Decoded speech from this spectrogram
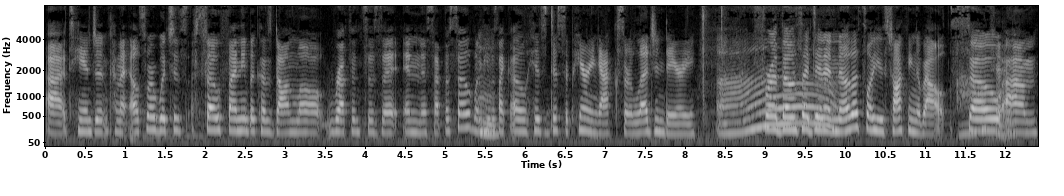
uh, tangent kind of elsewhere, which is so funny because Don Law references it in this episode when he was like, "Oh, his disappearing acts are legendary." For those that didn't know, that's what he was talking about. So. okay. Um,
